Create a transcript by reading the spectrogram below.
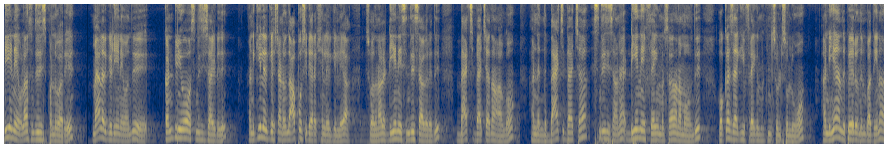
டிஎன்ஏவெல்லாம் சிந்தசிஸ் பண்ணுவார். மேலே இருக்க டிஎன்ஏ வந்து கண்டினியூவாக சிந்தசிஸ் ஆகிடுது அண்ட் கீழே இருக்க ஸ்டாண்ட் வந்து ஆப்போசிட் டைரக்ஷனில் இருக்கு இல்லையா? ஸோ அதனால் டிஎன்ஏ சிந்தசிஸ் ஆகிறது பேட்ச் பேட்சாக தான் ஆகும். அண்ட் அந்த பேட்ச் பேட்சாக சிந்திசிஸ் ஆன டிஎன்ஏ ஃப்ரேக்மெண்ட்ஸாக தான் நம்ம வந்து ஒக்கசாகி ஃப்ரேக்மெண்ட்னு சொல்லிட்டு சொல்லுவோம். அண்ட் ஏன் அந்த பேர் வந்துன்னு பார்த்தீங்கன்னா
